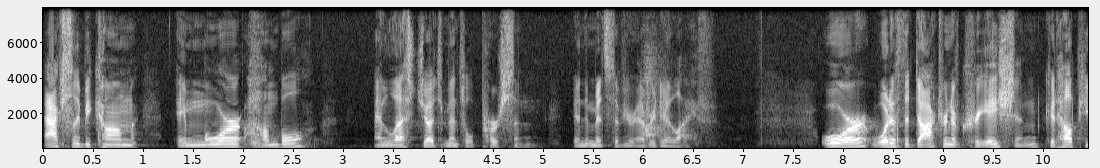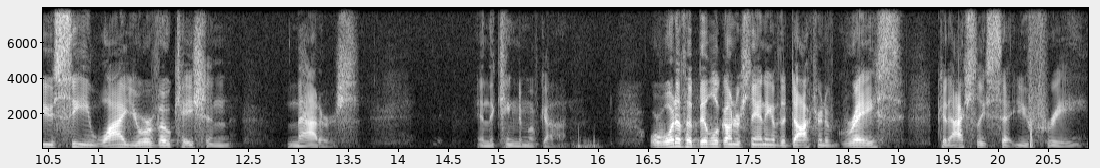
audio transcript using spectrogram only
actually become a more humble and less judgmental person in the midst of your everyday life? Or what if the doctrine of creation could help you see why your vocation matters in the kingdom of God? Or what if a biblical understanding of the doctrine of grace could actually set you free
